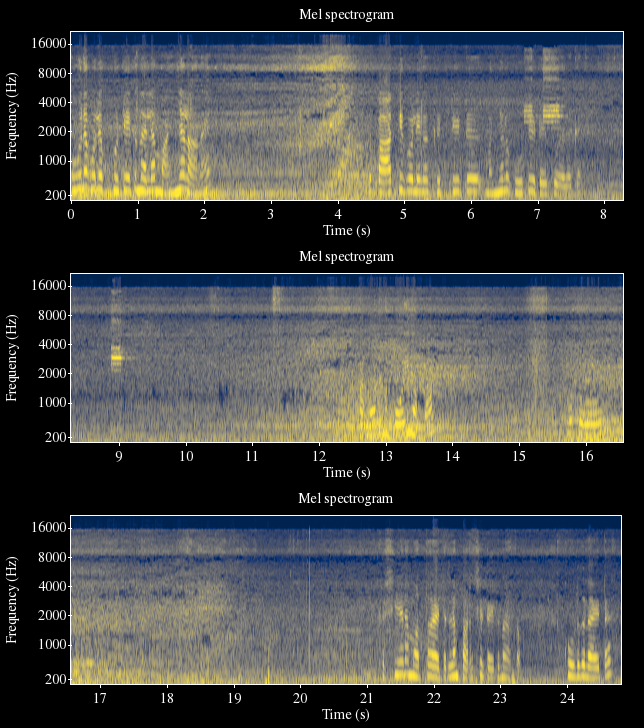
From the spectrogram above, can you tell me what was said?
കൂന പോലെ മഞ്ഞളാണേ. പാത്തി പോലെയൊക്കെ കിട്ടിയിട്ട് മഞ്ഞൾ കൂട്ടിയിട്ടേക്കുവോ ഇതൊക്കെ. അങ്ങോട്ടൊന്ന് പോയി നോക്കാം. കൃഷിയുടെ മൊത്തമായിട്ടെല്ലാം പറിച്ചിട്ടേക്കുന്ന കേട്ടോ. കൂടുതലായിട്ട്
